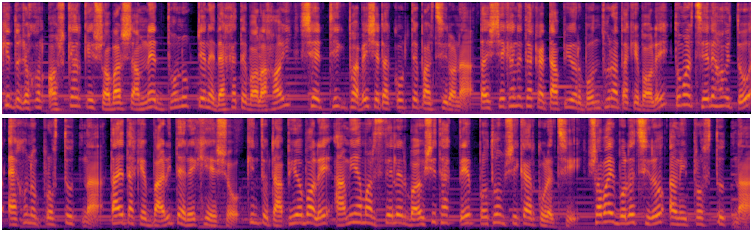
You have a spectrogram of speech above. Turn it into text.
কিন্তু যখন অস্কারকে সবার সামনে ধনুক টেনে দেখাতে বলা হয়, সে ঠিকভাবে সেটা করতে পারছিল না। তাই সেখানে থাকা টাপিওর বন্ধুরা তাকে বলে, তোমার ছেলে হয়তো এখনও প্রস্তুত না, তাই তাকে বাড়িতে রেখে এসো। কিন্তু টাপিও বলে, আমি আমার ছেলের বয়সী থাকতে প্রথম স্বীকার করেছি। সবাই বলেছিল, আমি প্রস্তুত না।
